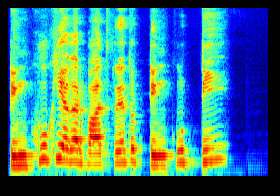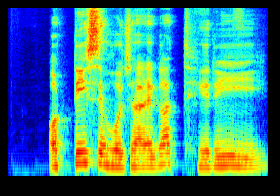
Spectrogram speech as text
टिंकू की अगर बात करें तो टिंकू टी और टी से हो जाएगा थ्री,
